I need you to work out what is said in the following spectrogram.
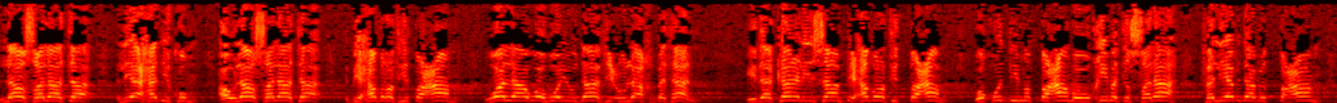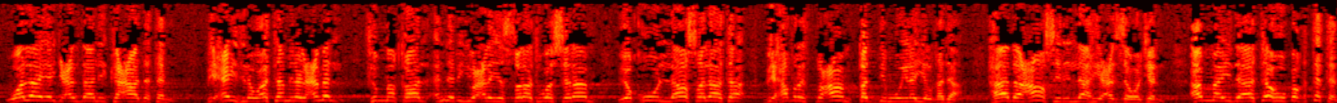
لا صلاة لأحدكم أو لا صلاة بحضرة طعام ولا وهو يدافع الأخبثان. إذا كان الإنسان بحضرة الطعام وقدم الطعام وأقيمت الصلاة فليبدأ بالطعام ولا يجعل ذلك عادة بحيث لو أتى من العمل. ثم قال النبي عليه الصلاة والسلام يقول لا صلاة بحضر الطعام قدموا إلي الغداء. هذا عاصي لله عز وجل. أما إذا أتاه بغتة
